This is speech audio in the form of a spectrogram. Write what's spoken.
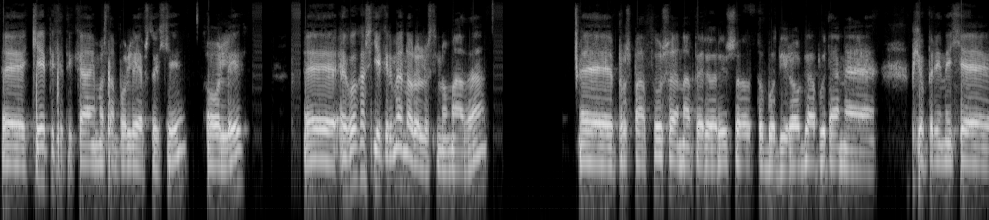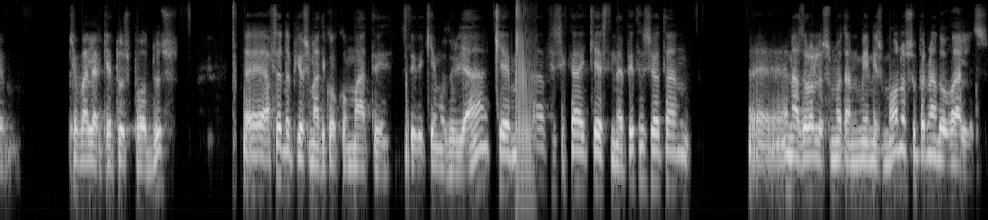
ε, και επιθετικά ήμασταν πολύ εύστοχοι όλοι. Ε, εγώ είχα συγκεκριμένο ρόλο στην ομάδα. Ε, προσπαθούσα να περιορίσω τον Ποντιρόγκα που ήταν ε, πιο πριν είχε και βάλει αρκετούς πόντους. Ε, αυτό είναι το πιο σημαντικό κομμάτι στη δική μου δουλειά και μετά φυσικά και στην επίθεση όταν ε, ένας ρόλος όταν μείνεις μόνος σου πρέπει να το βάλεις.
